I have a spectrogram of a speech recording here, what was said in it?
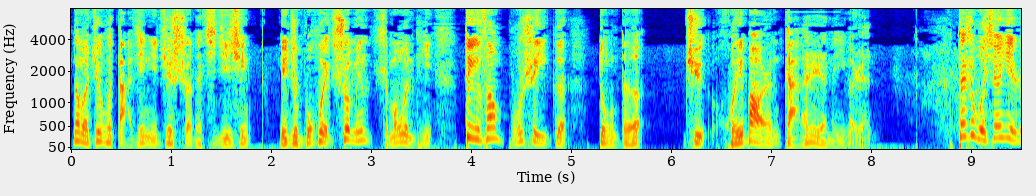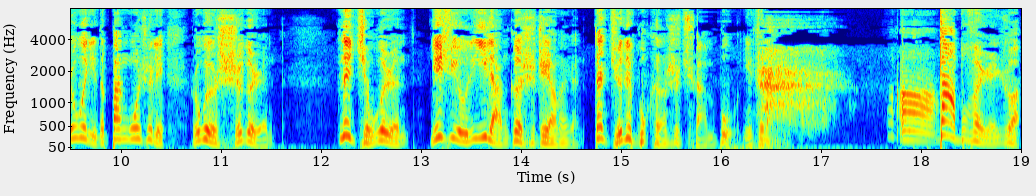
那么就会打击你去舍的积极性，也就不会说明什么问题。对方不是一个懂得去回报人、感恩人的一个人。但是我相信，如果你的办公室里如果有十个人，那九个人也许有一两个是这样的人，但绝对不可能是全部，你知道吗？哦。大部分人说，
